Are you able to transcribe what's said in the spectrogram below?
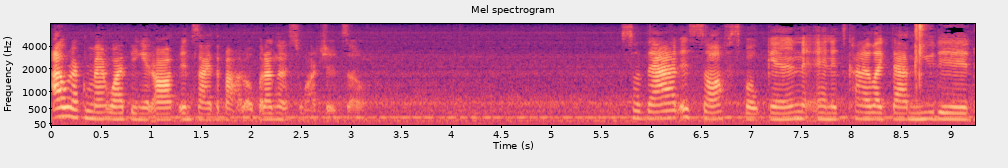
I would recommend wiping it off inside the bottle but I'm going to swatch it so. So that is Soft Spoken and it's kind of like that muted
